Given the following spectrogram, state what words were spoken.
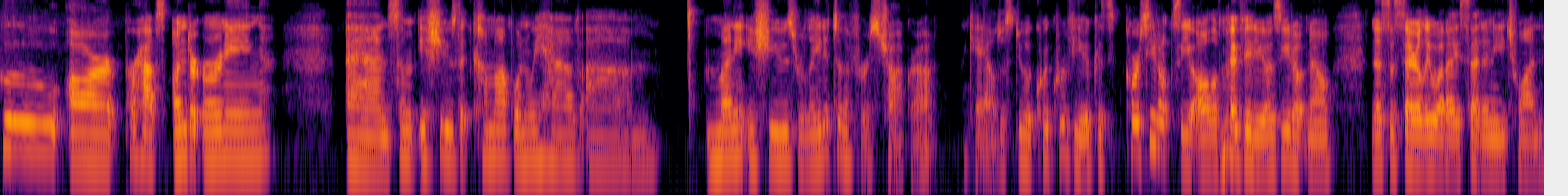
who are perhaps under earning and some issues that come up when we have um, money issues related to the first chakra. Okay, I'll just do a quick review because, of course, you don't see all of my videos. You don't know necessarily what I said in each one.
